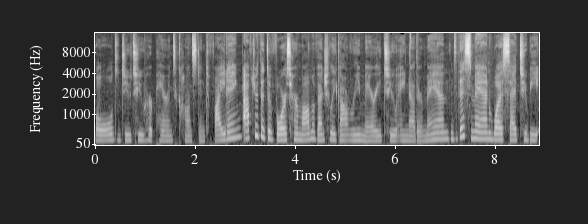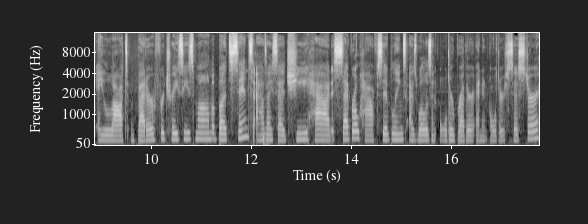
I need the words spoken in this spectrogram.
old, due to her parents' constant fighting. After the divorce, her mom eventually got remarried to another man. This man was said to be a lot better for Tracy's mom, but since, as I said, she had several half siblings as well as an older brother and an older sister.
